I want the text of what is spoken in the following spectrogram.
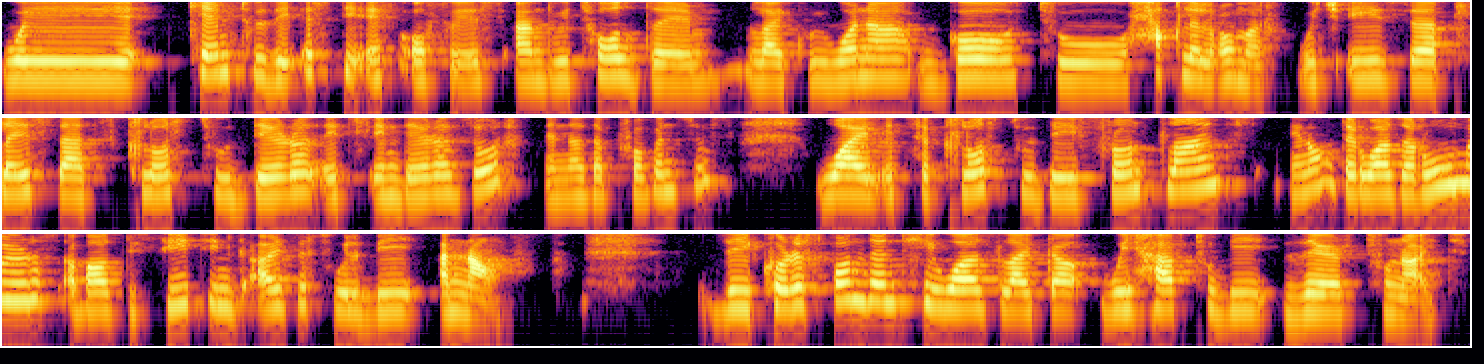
We came to the SDF office and we told them like we wanna go to Haql al Umar, which is a place that's close to Dera. It's in Deir ez-Zor and other provinces. While it's close to the front lines, you know, there was a rumors about defeating ISIS will be announced. The correspondent he was like, uh, we have to be there tonight.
